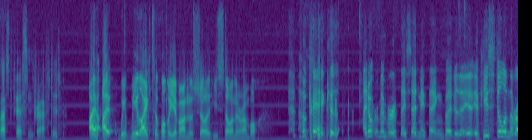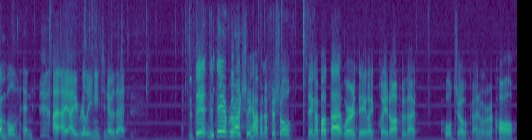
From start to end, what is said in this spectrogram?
last person drafted. I I we, we like to believe on the show that he's still in the Rumble. Okay, because I don't remember if they said anything, but if he's still in the Rumble, then I, I, I really need to know that. Did they did We- they ever but we- actually have an official thing about that where they like played off of that whole joke? I don't recall.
